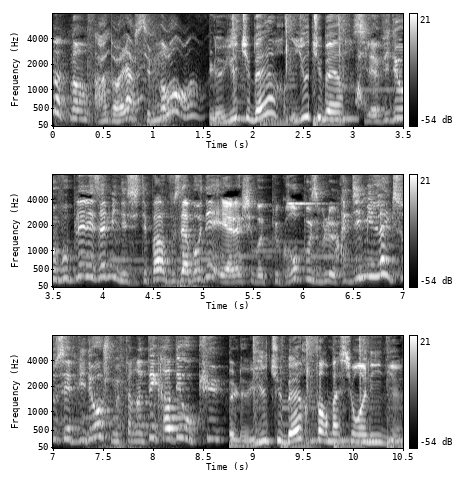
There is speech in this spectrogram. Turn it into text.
maintenant Ah bah là c'est mort hein. Le youtubeur youtubeur. Si la vidéo vous plaît les amis, n'hésitez pas à vous abonner et à lâcher votre plus gros pouce bleu. À 10 000 likes sous cette vidéo, je me fais un dégradé au cul. Le youtubeur formation en ligne.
